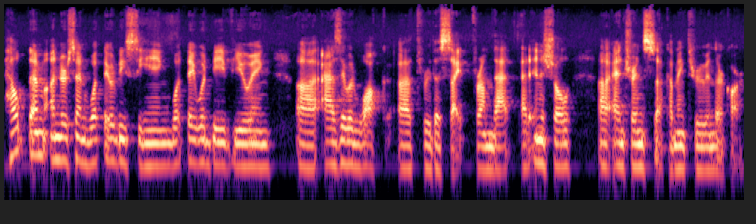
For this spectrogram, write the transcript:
help them understand what they would be seeing, what they would be viewing uh, as they would walk uh, through the site from that that initial uh, entrance uh, coming through in their car.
